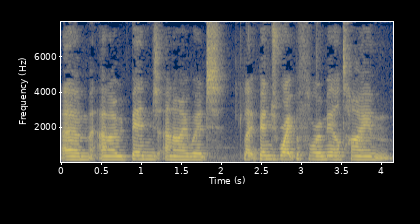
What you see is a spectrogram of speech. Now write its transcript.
Um, and I would binge and I would like binge right before a meal time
